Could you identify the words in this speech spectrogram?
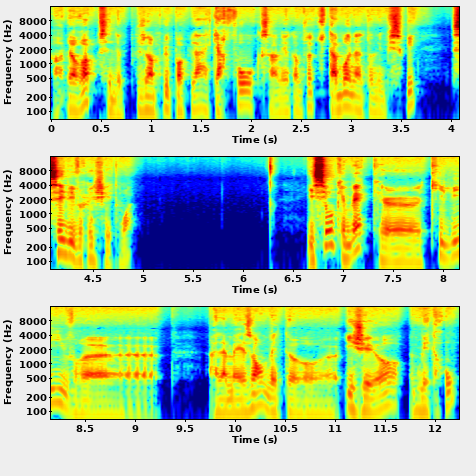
en Europe, c'est de plus en plus populaire. Carrefour, qui s'en vient comme ça, tu t'abonnes à ton épicerie, c'est livré chez toi. Ici au Québec, euh, qui livre euh, à la maison, ben, tu as IGA, Métro,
